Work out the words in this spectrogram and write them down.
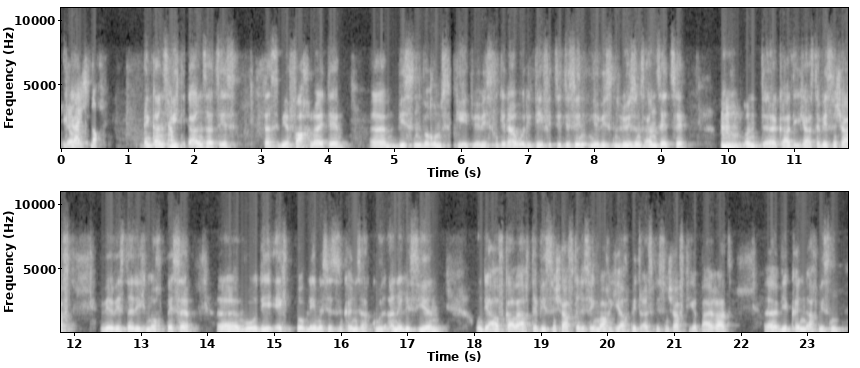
vielleicht noch. Ein ganz ja. wichtiger Ansatz ist, dass wir Fachleute äh, wissen, worum es geht. Wir wissen genau, wo die Defizite sind. Wir wissen Lösungsansätze. Und äh, gerade ich aus der Wissenschaft, wir wissen natürlich noch besser, äh, wo die echten Probleme sitzen und können es auch gut analysieren. Und die Aufgabe auch der Wissenschaftler, deswegen mache ich ja auch mit als wissenschaftlicher Beirat, wir können auch Wissen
